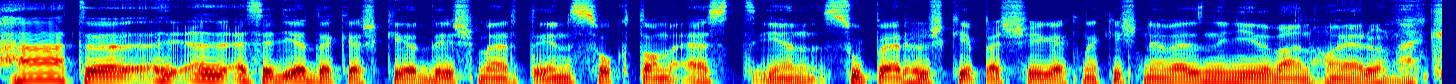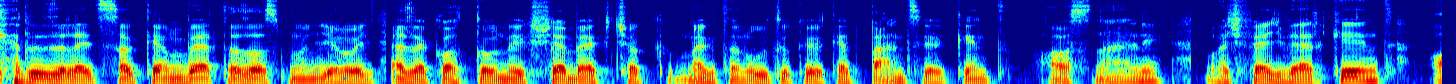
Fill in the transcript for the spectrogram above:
Hát ez egy érdekes kérdés, mert én szoktam ezt ilyen szuperhős képességeknek is nevezni. Nyilván, ha erről megkérdezel egy szakembert, az azt mondja, hogy ezek attól még sebek, csak megtanultuk őket páncélként használni, vagy fegyverként. A,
